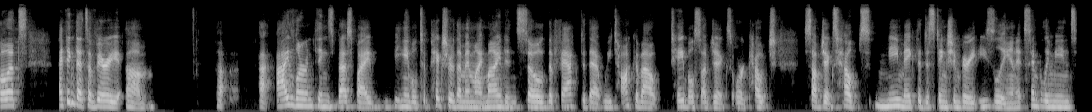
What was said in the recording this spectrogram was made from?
well that's i think that's a very um, uh, I learn things best by being able to picture them in my mind. And so the fact that we talk about table subjects or couch subjects helps me make the distinction very easily. And it simply means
